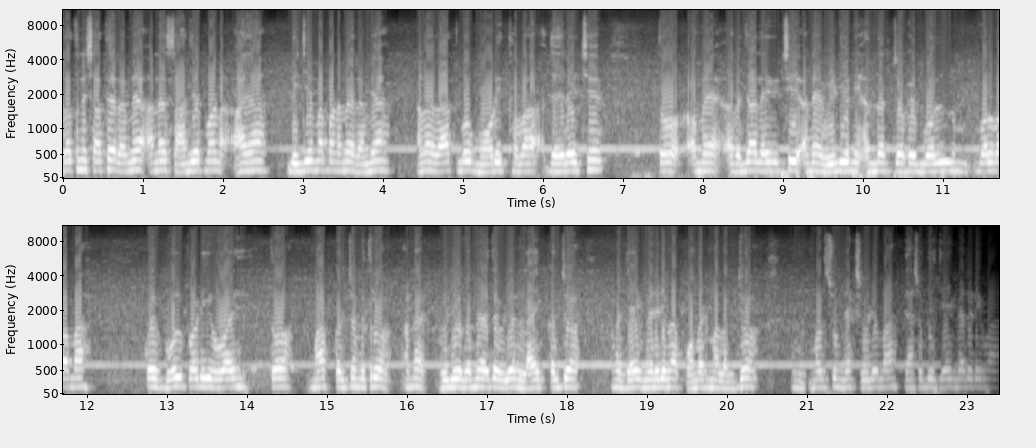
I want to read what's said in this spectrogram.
રથની સાથે રમ્યા અને સાંજે પણ આયા, ડીજેમાં પણ અમે રમ્યા અને રાત બહુ મોડી થવા જઈ રહી છે. તો અમે રજા લેવી છીએ અને વિડીયોની અંદર જો કંઈ બોલ, બોલવામાં કોઈ ભૂલ પડી હોય તો માફ કરજો, મિત્રો, અને વીડિયો ગમ્યો હોય તો વિડીયોને લાઈક કરજો અને જય મેરડીમાં કોમેન્ટમાં લખજો. મળશું નેક્સ્ટ વિડીયોમાં. ત્યાં સુધી જય મેરડીમાં.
